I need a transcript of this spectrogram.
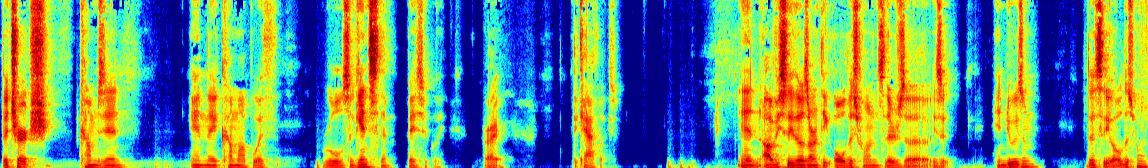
the church comes in and they come up with rules against them, basically, right? The Catholics. And obviously, those aren't the oldest ones. There's a is it Hinduism? That's the oldest one.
